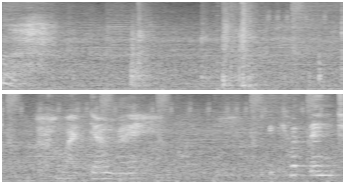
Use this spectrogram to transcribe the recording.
Wipe down my equipment.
